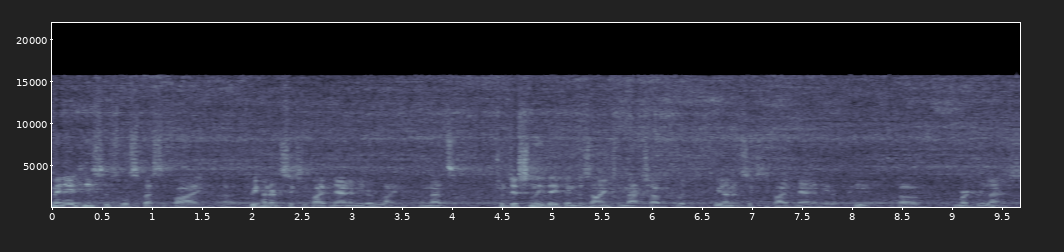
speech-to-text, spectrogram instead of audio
Many adhesives will specify uh, 365 nanometer light, and that's traditionally they've been designed to match up with 365 nanometer peak of mercury lamps.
